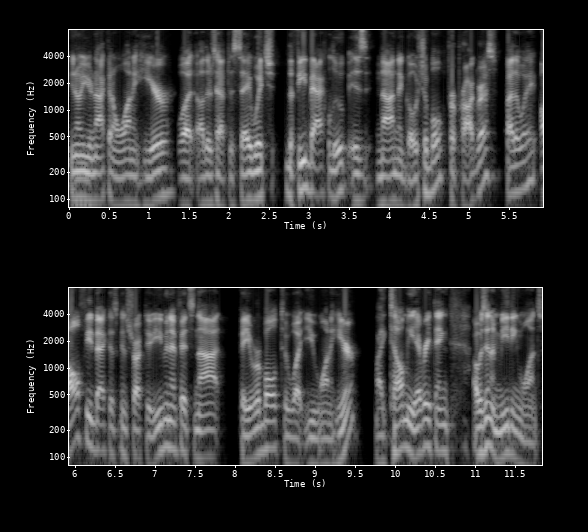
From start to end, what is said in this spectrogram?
You know you're not going to want to hear what others have to say which the feedback loop is non-negotiable for progress by the way. All feedback is constructive even if it's not favorable to what you want to hear. Like tell me everything. I was in a meeting once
